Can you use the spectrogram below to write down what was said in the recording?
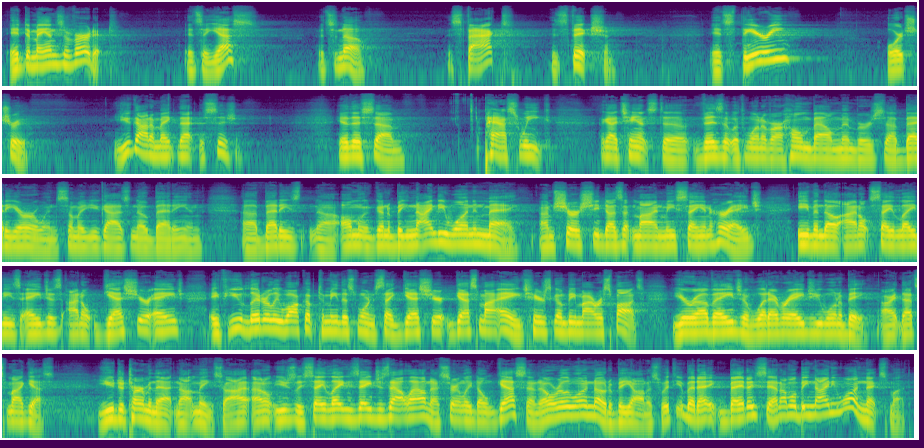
it demands a verdict. It's a yes, it's a no. It's fact, it's fiction. It's theory, or it's true. You got to make that decision. You know, this um, past week, I got a chance to visit with one of our homebound members, uh, Betty Irwin. Some of you guys know Betty, and uh, Betty's uh, going to be 91 in May. I'm sure she doesn't mind me saying her age, even though I don't say ladies' ages. I don't guess your age. If you literally walk up to me this morning and say, guess, your, guess my age, here's going to be my response. You're of age of whatever age you want to be. All right, that's my guess. You determine that, not me. So I, I, don't usually say ladies' ages out loud, and I certainly don't guess, and I don't really want to know, to be honest with you. But Betty said, I'm going to be 91 next month.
